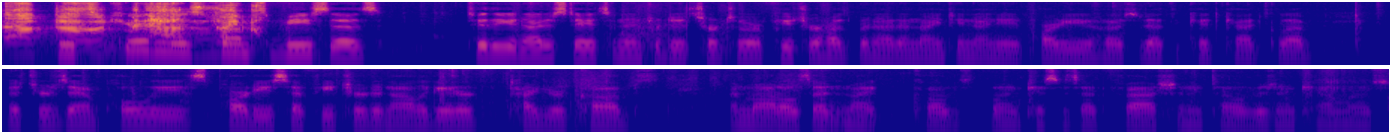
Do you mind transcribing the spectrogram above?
at This uh, Manhattan Miss. Trump's visas. to the United States and introduced her to her future husband at a 1998 party he hosted at the Kit Kat Club. Mr. Zampolli's parties have featured an alligator, tiger cubs, and models at nightclubs blowing kisses at fashion television cameras.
